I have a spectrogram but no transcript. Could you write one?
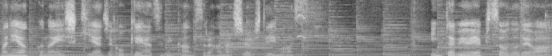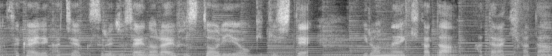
マニアックな意識や自己啓発に関する話をしています。インタビューエピソードでは世界で活躍する女性のライフストーリーをお聞きしていろんな生き方働き方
